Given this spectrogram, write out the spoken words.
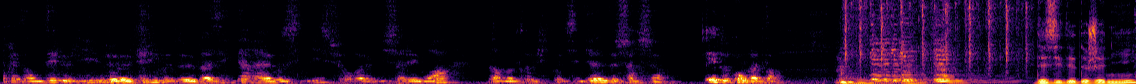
présenter le, film de Basile Carré Agostini sur euh, Michel et moi dans notre vie quotidienne de chercheurs et de combattants. Des idées de génie,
